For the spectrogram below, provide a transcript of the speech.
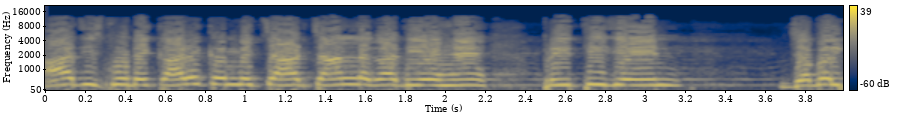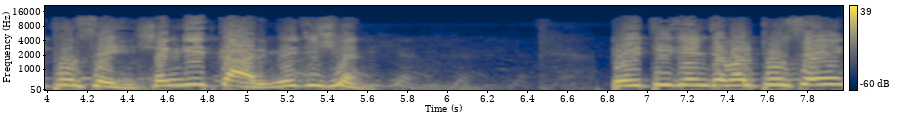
आज इस पूरे कार्यक्रम में चार चाँद लगा दिए हैं। प्रीति जैन, जबलपुर से संगीतकार, म्यूजिशियन। प्रीति जैन, जबलपुर से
